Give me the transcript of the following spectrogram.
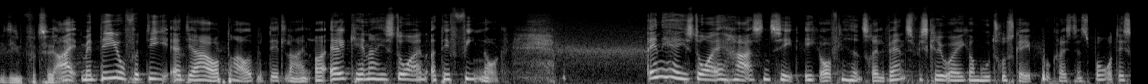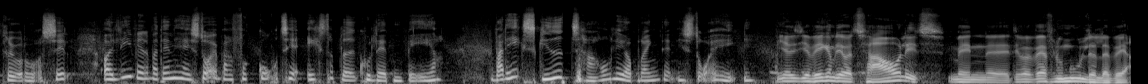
i din fortælling. nej, men det er jo fordi, at jeg er opdraget på deadline, og alle kender historien, og det er fint nok. Den her historie har sådan set ikke offentlighedens relevans. Vi skriver ikke om utroskab på Christiansborg, det skriver du også selv. Og alligevel var den her historie bare for god til, at Ekstrabladet kunne lade den være. Var det ikke skide tageligt at bringe den historie egentlig? Jeg, jeg ved ikke, om det var tageligt, men øh, det var i hvert fald umuligt at lade være.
